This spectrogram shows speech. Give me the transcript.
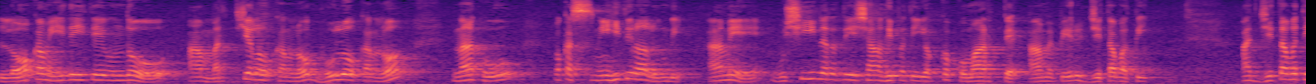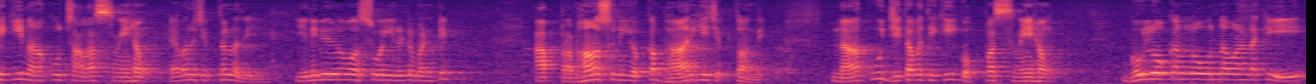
లోకం ఏదైతే ఉందో ఆ మర్త్యలోకంలో భూలోకంలో నాకు ఒక స్నేహితురాలు ఉంది ఆమె ఉషీనర దేశాధిపతి యొక్క కుమార్తె. ఆమె పేరు జితవతి. ఆ జితవతికి నాకు చాలా స్నేహం. ఎవరు చెప్తున్నది? ఎనిమిదవ వస్తువు అయినటువంటి ఆ ప్రభాసుని యొక్క భార్య చెప్తోంది. నాకు జితవతికి గొప్ప స్నేహం. భూలోకంలో ఉన్న వాళ్ళకి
